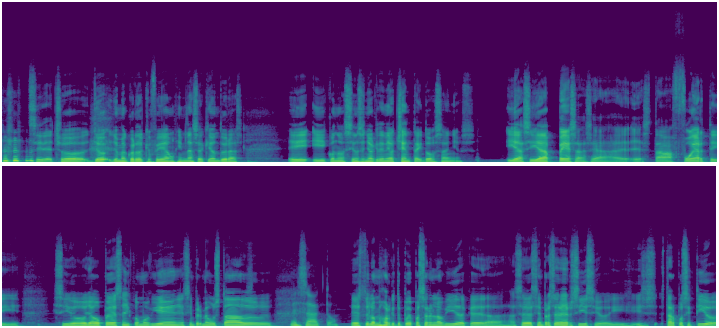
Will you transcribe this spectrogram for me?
Sí, de hecho, yo, yo me acuerdo que fui a un gimnasio aquí en Honduras eh, y conocí a un señor que tenía 82 años y hacía pesas, o sea, estaba fuerte y Sí, yo, hago pesas y como bien, siempre me ha gustado. Exacto. Esto es lo mejor que te puede pasar en la vida, que ah, hacer, siempre hacer ejercicio y, estar positivo.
